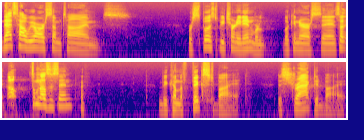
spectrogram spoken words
That's how we are sometimes. We're supposed to be turning in, we're looking at our sin, suddenly, oh, someone else's sin. we become affixed by it distracted by it.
